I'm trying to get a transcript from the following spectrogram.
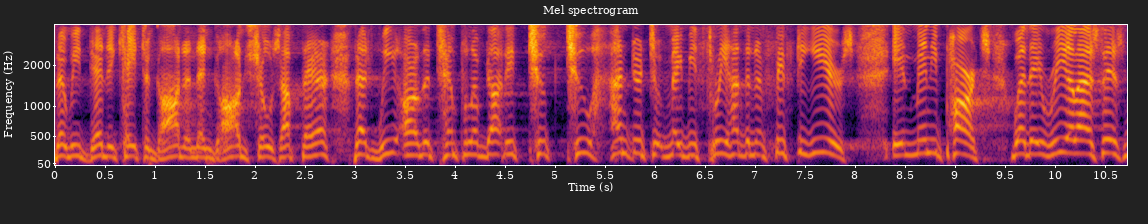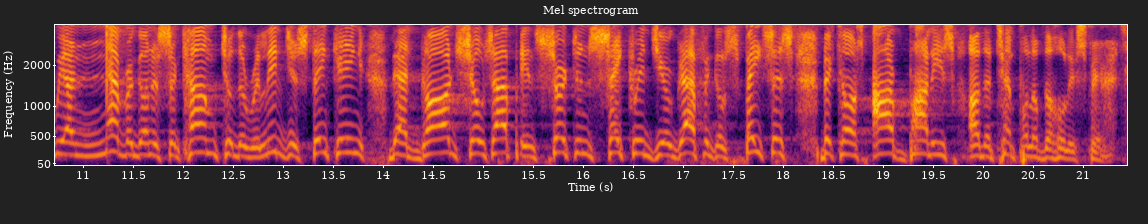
that we dedicate to God and then God shows up there, that we are the temple of God. It took 200 to maybe 350 years in many parts where they realized this. We are never going to succumb to the religious thinking that God shows up in certain sacred geographical spaces because our bodies are the temple of the Holy Spirit.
